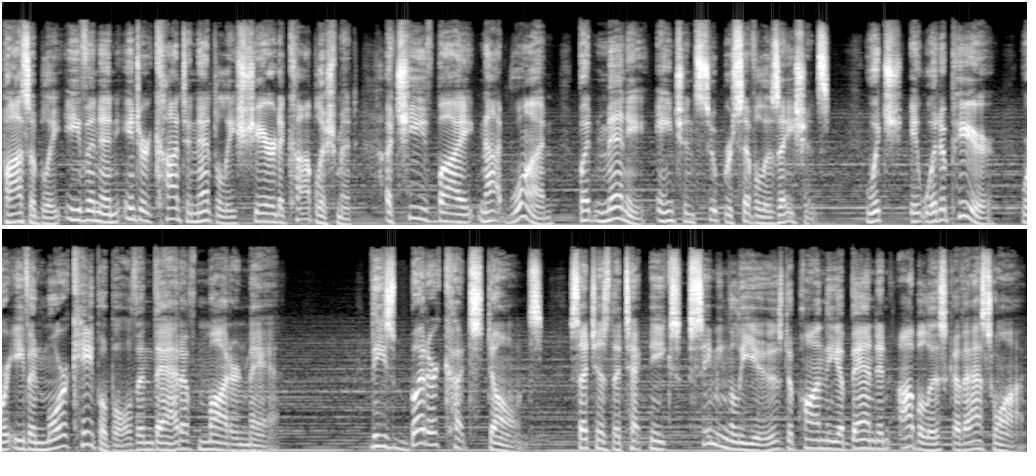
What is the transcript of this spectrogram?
possibly even an intercontinentally shared accomplishment achieved by not one, but many ancient super civilizations which, it would appear, were even more capable than that of modern man. These butter-cut stones, such as the techniques seemingly used upon the abandoned obelisk of Aswan,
